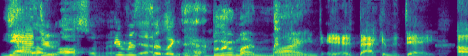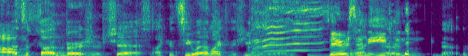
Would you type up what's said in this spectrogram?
Yeah, oh, dude, awesome! Man. It was yeah. so, like blew my mind back in the day. Um, That's a fun version of chess. I can see why I like the human one. There's like an even the, the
